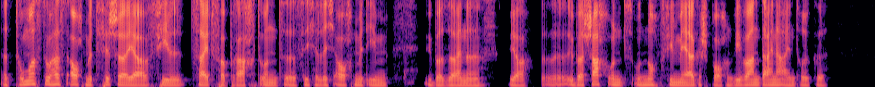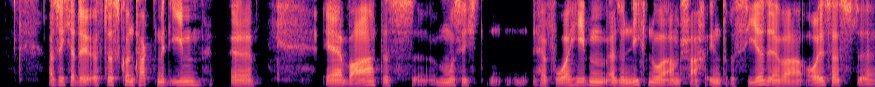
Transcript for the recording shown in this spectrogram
Äh, Thomas, du hast auch mit Fischer ja viel Zeit verbracht und äh, sicherlich auch mit ihm über seine, ja, äh, über Schach und, und noch viel mehr gesprochen. Wie waren deine Eindrücke? Also ich hatte öfters Kontakt mit ihm. Äh, er war, das muss ich hervorheben, also nicht nur am Schach interessiert, er war äußerst äh,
